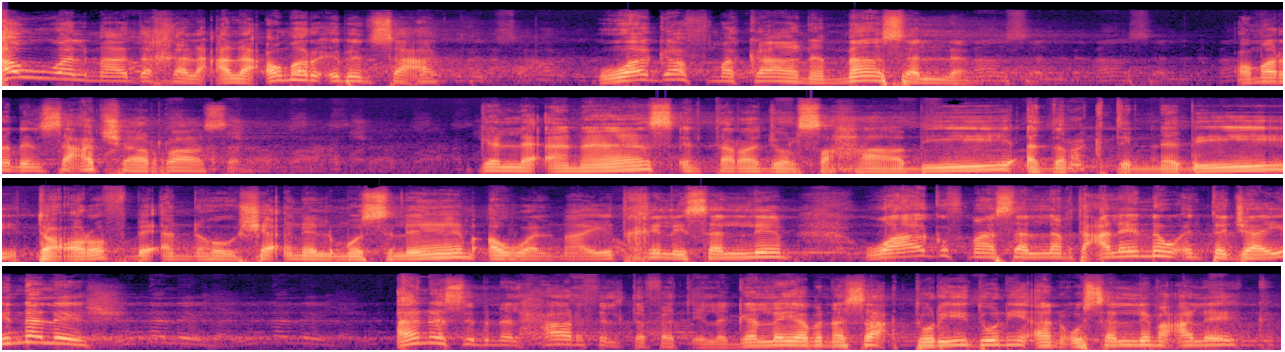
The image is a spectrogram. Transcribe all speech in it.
أول ما دخل على عمر بن سعد وقف مكانه ما سلم. عمر بن سعد شال راسه. قال له أنس أنت رجل صحابي أدركت النبي تعرف بأنه شأن المسلم أول ما يدخل يسلم. واقف ما سلمت علينا وأنت جاينا ليش؟ أنس بن الحارث التفت إليه قال له يا ابن سعد تريدني أن أسلم عليك؟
